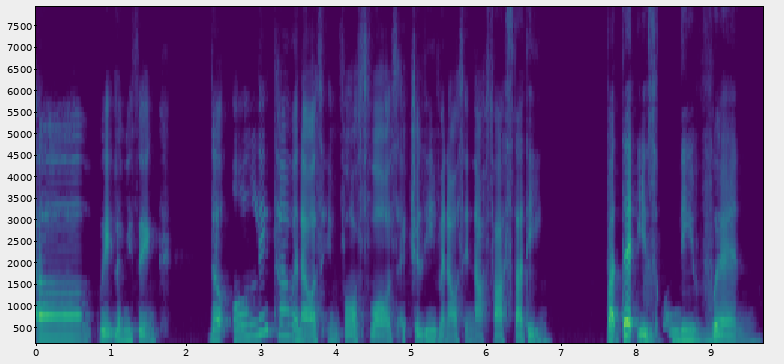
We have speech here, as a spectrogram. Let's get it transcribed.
um, wait, let me think. The only time when I was involved was actually when I was in NAFA studying. But that is Mm. only when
